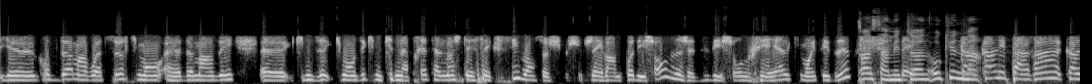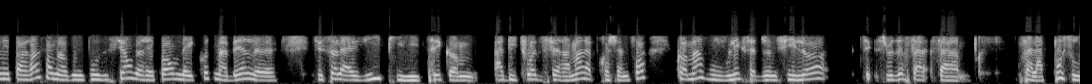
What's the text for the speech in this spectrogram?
il y a un groupe d'hommes en voiture qui m'ont euh, demandé, euh, qui m'ont dit qu'ils me kidnapperaient tellement j'étais sexy. Bon, ça, j'invente pas des choses, je dis des choses réelles qui m'ont été dites. Ah, ça m'étonne aucunement. Quand, les parents, quand les parents sont dans une position de répondre, mais écoute, ma belle, euh, c'est ça la vie, puis tu sais comme habille-toi différemment la prochaine fois. Comment vous voulez que cette jeune fille-là, je veux dire, ça, ça, ça la pousse au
